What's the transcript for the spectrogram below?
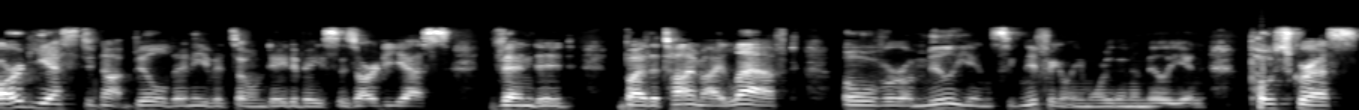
RDS did not build any of its own databases. RDS vended, by the time I left, over a million, significantly more than a million Postgres,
